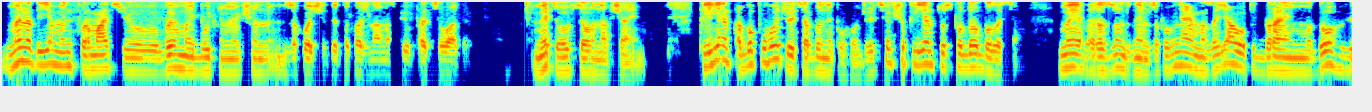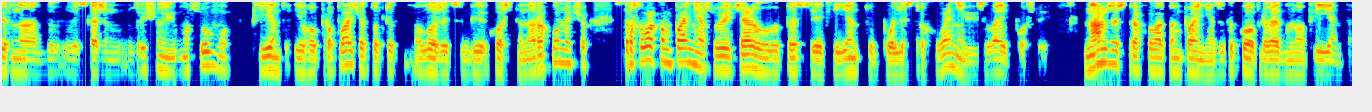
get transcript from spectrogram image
Ми надаємо інформацію. Ви в майбутньому, якщо захочете також з нами співпрацювати, ми цього всього навчаємо. Клієнт або погоджується, або не погоджується. Якщо клієнту сподобалося, ми разом з ним заповняємо заяву, підбираємо договір на, до- скажімо, зручну йому суму. Клієнт його проплачує, тобто ложить собі кошти на рахуночок. Страхова компанія, в свою чергу, виписує клієнту полі страхування і відсилає поштою. Нам же страхова компанія за такого приведеного клієнта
